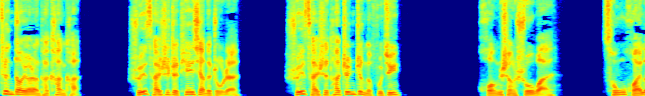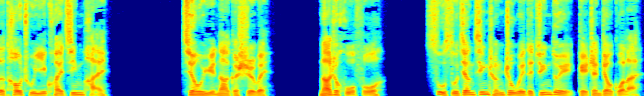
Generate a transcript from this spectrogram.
朕倒要让他看看，谁才是这天下的主人，谁才是他真正的夫君。皇上说完，从怀了掏出一块金牌，交与那个侍卫，拿着虎符，速速将京城周围的军队给朕调过来。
